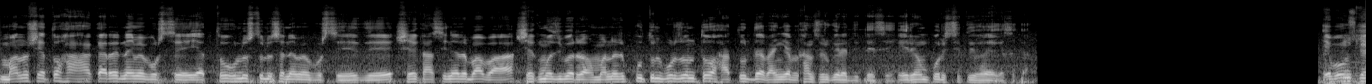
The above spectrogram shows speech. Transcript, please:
মানুষ এত হাহাকারে নেমে পড়ছে এত হুলুস তুলুসে নেমে পড়ছে যে শেখ হাসিনার বাবা শেখ মুজিবুর রহমানের পুতুল পর্যন্ত হাতুর দিয়ে ভাঙ্গিয়া খানসুর করে দিতেছে। এরকম পরিস্থিতি হয়ে গেছে। এবং কি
